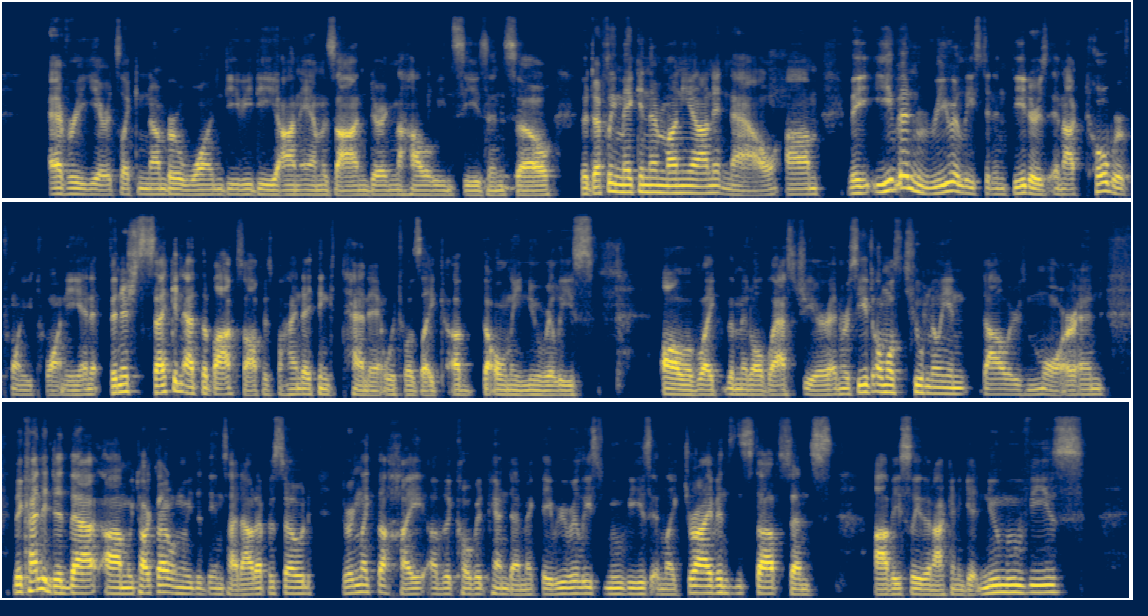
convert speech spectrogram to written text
every year. It's like number one DVD on Amazon during the Halloween season. Mm-hmm. So they're definitely making their money on it now. Um, they even re-released it in theaters in October of 2020, and it finished second at the box office behind, I think, Tenet, which was like a, the only new release all of like the middle of last year and received almost $2 million more. And they kind of did that. Um, we talked about when we did the Inside Out episode during like the height of the COVID pandemic, they re-released movies and like drive-ins and stuff since obviously they're not going to get new movies.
